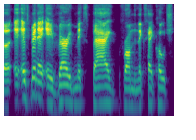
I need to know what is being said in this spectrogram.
uh, it, has been a, a, very mixed bag from the Knicks head coach.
